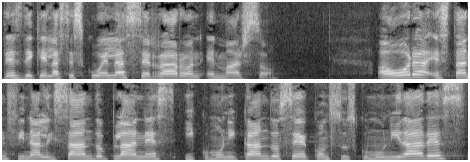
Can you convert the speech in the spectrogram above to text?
desde que las escuelas cerraron en marzo. Ahora están finalizando planes y comunicándose con sus comunidades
